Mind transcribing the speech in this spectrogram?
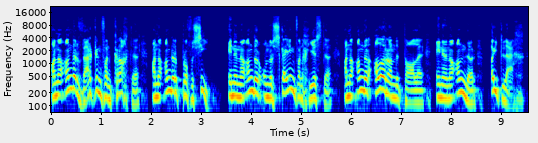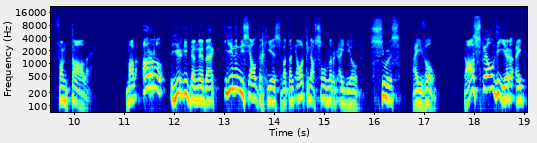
aan 'n ander werking van kragte, aan 'n ander profesie en in 'n ander onderskeiding van geeste, aan 'n ander allerlei tale en in 'n ander uitleg van tale. Maar al hierdie dinge werk een en dieselfde gees wat aan elkeen afsonderlik uitdeel soos hy wil. Daar spel die Here uit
